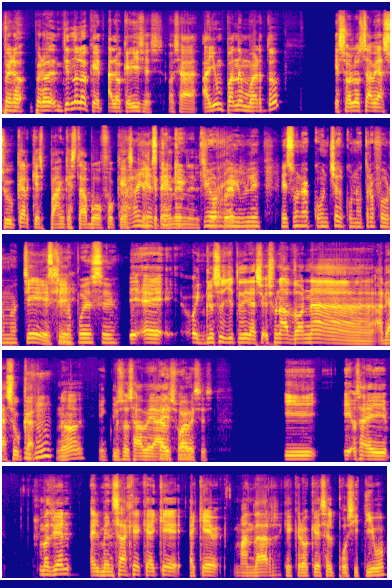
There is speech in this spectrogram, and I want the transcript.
Pero, pero entiendo lo que, a lo que dices. O sea, hay un pan de muerto que solo sabe azúcar, que es pan, que está bofo, que es el que, te venden en el Qué horrible. Es una concha con otra forma. Sí, sí. no puede ser. Eh, eh, o incluso yo te diría, es una dona de azúcar, ¿no? Incluso sabe a eso a veces. Y, y o sea, más bien el mensaje que hay que, hay que mandar, que creo que es el positivo,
